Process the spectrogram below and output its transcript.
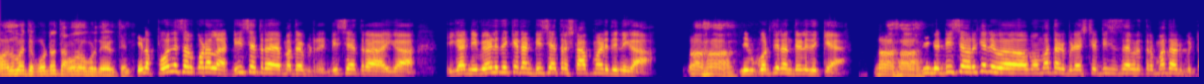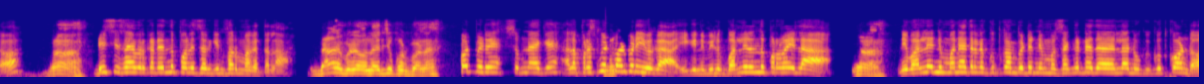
ಅನುಮತಿ ಕೊಟ್ರೆ ತಗೊಂಡೋಗ್ಬಿಡ್ತೀನಿ ಹೇಳ್ತೀನಿ. ಇಲ್ಲ ಪೊಲೀಸರು ಕೊಡಲ್ಲ ಡಿ ಸಿ ಹತ್ರ ಮಾತಾಡ್ಬಿಡ್ರಿ. ಡಿ ಸಿ ಹತ್ರ ಈಗ ಈಗ ನೀವ್ ಹೇಳಿದಕ್ಕೆ ನಾನು ಡಿ ಸಿ ಹತ್ರ ಸ್ಟಾಪ್ ಮಾಡಿದ್ದೀನಿ ಈಗ. ನೀವ್ ಕೊಡ್ತೀರಾ ಅಂತ ಹೇಳಿದಕ್ಕೆ ಈಗ ಡಿ ಸಿ ಅವ್ರಿಗೆ ನೀವು ಮಾತಾಡ್ಬಿಡಿ ಅಷ್ಟೇ ಡಿ ಸಿ ಸಾಹೇಬ್ರ ಹತ್ರ ಮಾತಾಡ್ಬಿಟ್ಟು. ಡಿ ಸಿ ಸಾಹೇಬ್ರ ಕಡೆಯಿಂದ ಪೊಲೀಸ್ ಅವ್ರಿಗೆ ಇನ್ಫಾರ್ಮ್ ಆಗತ್ತಲ್ಲ? ನಾಳೆ ಬಿಡಿ ಒಂದ್ ಅರ್ಜಿ ಕೊಡ್ಬೇಡ ಕೊಟ್ಬಿಡ್ರಿ ಸುಮ್ನೆ ಯಾಕೆ ಅಲ್ಲ ಪ್ರೆಸ್ ಮೀಟ್ ಮಾಡ್ಬಿಡಿ ಇವಾಗ. ಈಗ ನೀವು ಇಲ್ಲಿ ಬರ್ಲಿಲ್ಲ ಅಂದ್ರೆ ಪರವಾಗಿಲ್ಲ. ನೀವ್ ಅಲ್ಲೇ ನಿಮ್ ಮನೆ ಹತ್ರ ಕುತ್ಕೊಂಡ್ಬಿಟ್ಟು ನಿಮ್ಮ ಸಂಘಟನೆ ಎಲ್ಲ ನೀವು ಕುತ್ಕೊಂಡು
